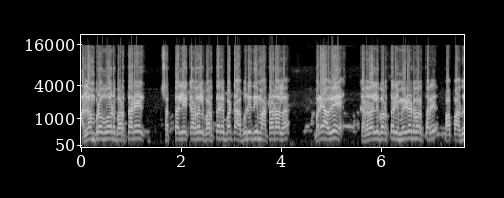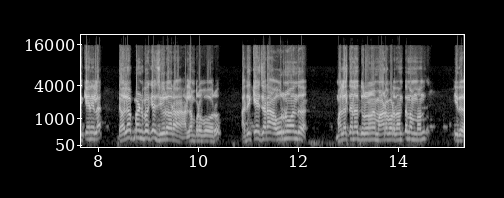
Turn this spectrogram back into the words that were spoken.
ಅಲ್ಲಂ ಪ್ರಭು ಅವ್ರು ಬರ್ತಾರೆ, ಸತ್ತಲ್ಲಿ ಕರದಲ್ಲಿ ಬರ್ತಾರೆ ಬಟ್ ಅಭಿವೃದ್ಧಿ ಮಾತಾಡಲ್ಲ. ಬರೀ ಅವೇ, ಕರದಲ್ಲಿ ಬರ್ತಾರೆ ಇಮಿಡಿಯೇಟ್ ಬರ್ತಾರೆ, ಪಾಪ ಅದಕ್ಕೇನಿಲ್ಲ. ಡೆವಲಪ್ಮೆಂಟ್ ಬಗ್ಗೆ ಜೀರೋ ಅರ ಅಲ್ಲಂ ಪ್ರಭು ಅವರು. ಅದಕ್ಕೆ ಜರ ಅವ್ರನ್ನೂ ಒಂದು ಮಲತನ ದೂರ ಮಾಡಬಾರ್ದು ಅಂತ ನಮ್ದೊಂದು ಇದು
